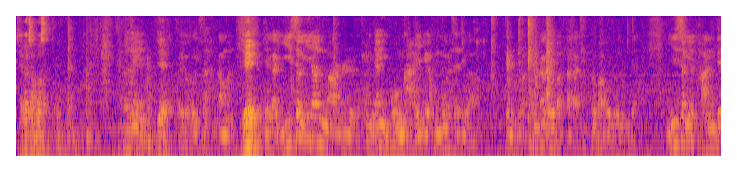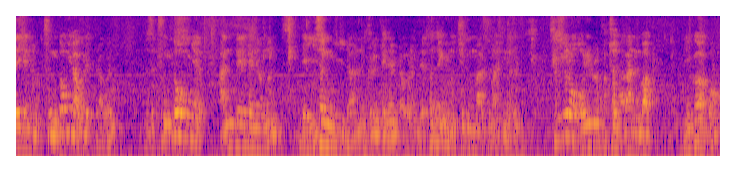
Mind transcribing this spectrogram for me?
제가 잘못했네요. 선생님, 예, 잠깐만 예, 제가 이성이란 말을 굉장히 뭔가 이게 궁금해서 제가 좀 생각을 해봤다가 책도 봐보고 그러는데 이성의 반대 개념은 충동이라고 그랬더라고요. 그래서 충동의 반대 개념은 이제 이성이라는 그런 개념이라고 그러는데 선생님은 지금 말씀하신 것을 스스로 오류를 고쳐 나가는 것 이거하고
